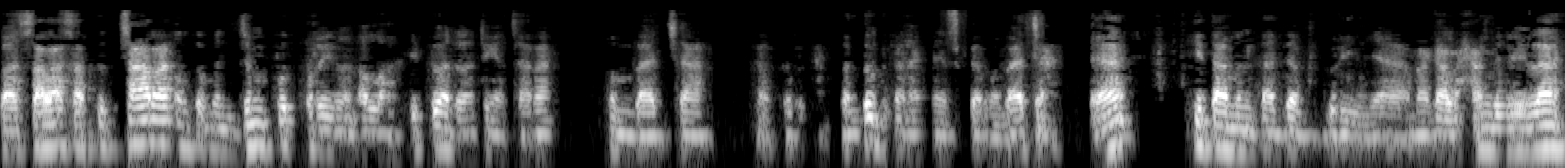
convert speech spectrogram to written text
bahwa salah satu cara untuk menjemput perlindungan Allah itu adalah dengan cara membaca Al-Quran. Tentu bukan hanya sekedar membaca, ya. Kita mentadaburinya. Maka alhamdulillah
